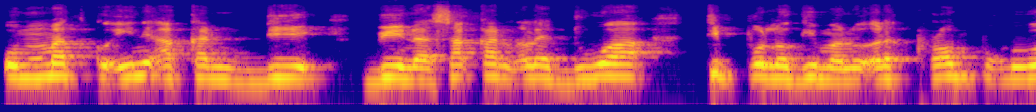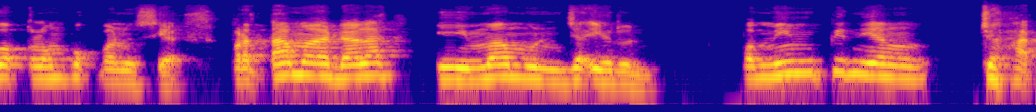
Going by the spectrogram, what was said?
Umatku ini akan dibinasakan oleh dua tipologi manusia, oleh kelompok dua kelompok manusia. Pertama adalah imamun jairun, pemimpin yang jahat.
